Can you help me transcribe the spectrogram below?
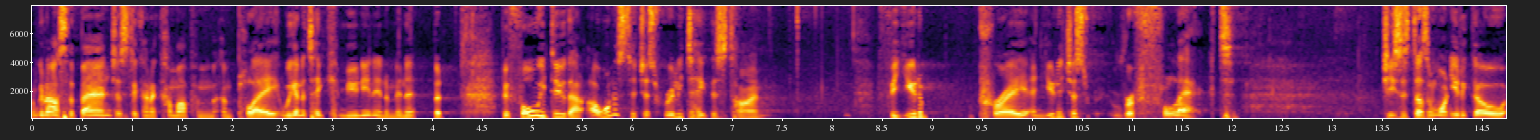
I'm going to ask the band just to kind of come up and, and, play. We're going to take communion in a minute. But before we do that, I want us to just really take this time for you to pray and you to just reflect. Jesus doesn't want you to go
